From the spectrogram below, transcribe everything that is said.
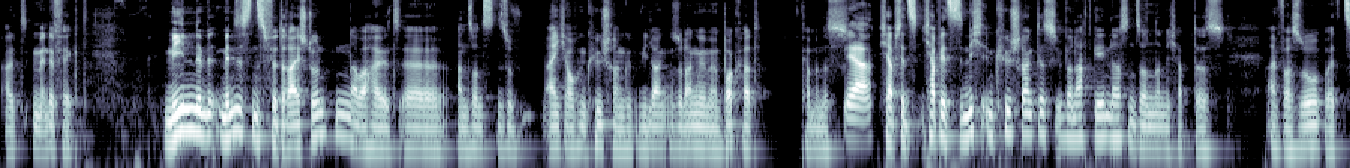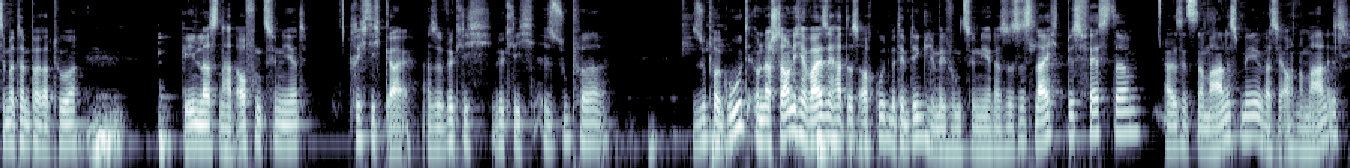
halt im Endeffekt min- mindestens für drei Stunden, aber halt äh, ansonsten so eigentlich auch im Kühlschrank, wie lang, solange man Bock hat, kann man das. Ja. Ich habe jetzt, ich habe jetzt nicht im Kühlschrank das über Nacht gehen lassen, sondern ich habe das einfach so bei Zimmertemperatur gehen lassen, hat auch funktioniert. Richtig geil. Also wirklich, wirklich super, super gut. Und erstaunlicherweise hat das auch gut mit dem Dinkelmehl funktioniert. Also es ist leicht bissfester als jetzt normales Mehl, was ja auch normal ist.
